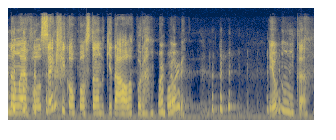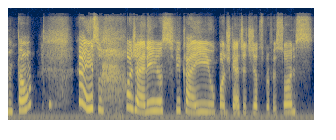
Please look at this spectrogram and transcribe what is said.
não é você que ficou postando que dá aula por amor, amor? meu bem. Eu nunca. Então, é isso. Rogerinhos, fica aí o podcast de Dia dos Professores.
